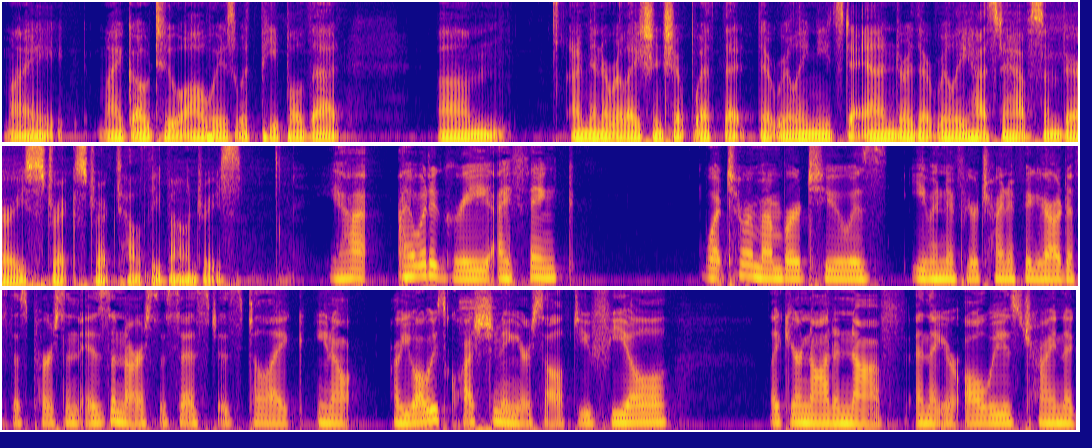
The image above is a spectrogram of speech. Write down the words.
my my go-to always with people that um, I'm in a relationship with that that really needs to end or that really has to have some very strict, strict, healthy boundaries. Yeah, I would agree. I think what to remember too is even if you're trying to figure out if this person is a narcissist, is to like, you know, are you always questioning yourself? Do you feel like you're not enough and that you're always trying to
